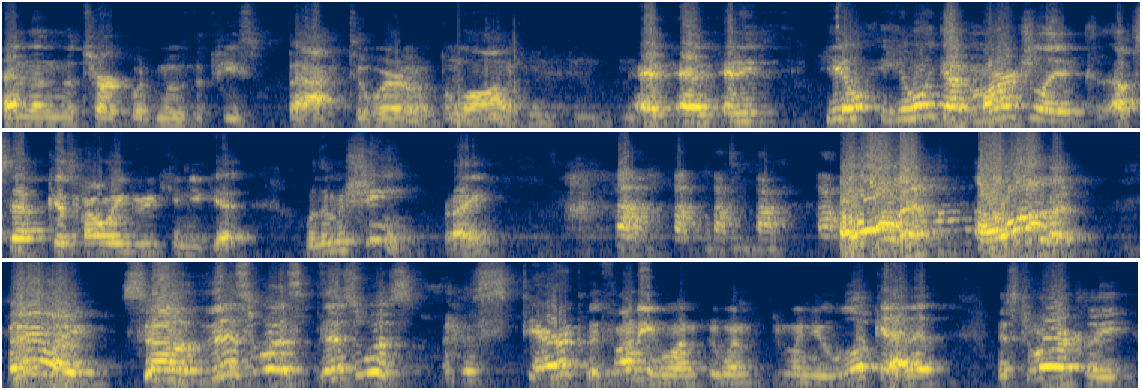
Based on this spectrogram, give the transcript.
and then the Turk would move the piece back to where it would belong. And, and, and he, he, he only got marginally upset because how angry can you get with a machine, right? I love it. I love it. So this was this was hysterically funny when when when you look at it historically,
